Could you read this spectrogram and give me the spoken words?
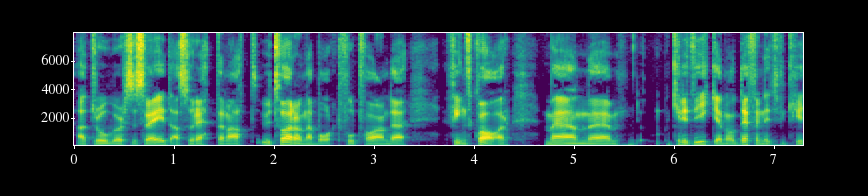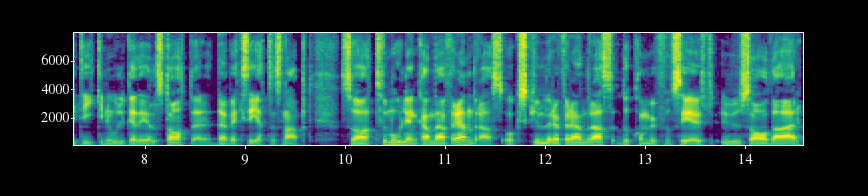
att Roe vs Wade, alltså rätten att utföra en abort, fortfarande finns kvar. Men eh, kritiken och definitivt kritiken i olika delstater, den växer jättesnabbt. Så att förmodligen kan det här förändras och skulle det förändras, då kommer vi få se USA där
